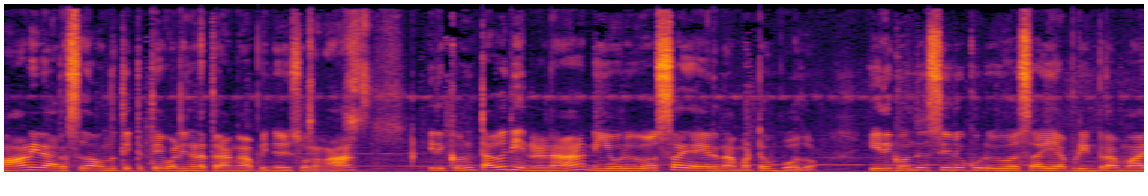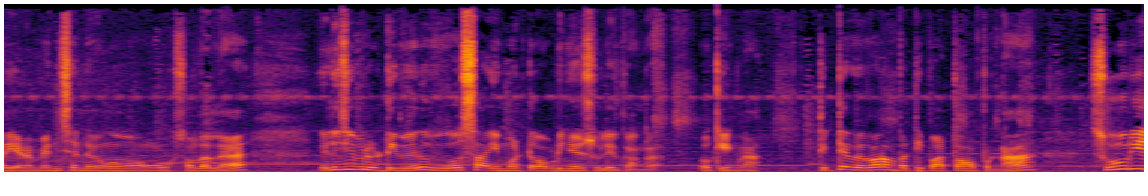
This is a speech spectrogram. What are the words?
மாநில அரசு தான் வந்து திட்டத்தை வழிநடத்துகிறாங்க அப்படின்னு சொல்லி சொல்லலாம். இதுக்கு வந்து தகுதி என்னென்னா நீங்கள் ஒரு விவசாயியாக இருந்தால் மட்டும் போதும். இதுக்கு வந்து சிறு குறு விவசாயி அப்படின்ற மாதிரியான மென்ஷன் அவங்க சொல்லலை. எலிஜிபிலிட்டி வெறும் விவசாயி மட்டும் அப்படின்னு சொல்லி சொல்லியிருக்காங்க. ஓகேங்களா? திட்ட விவரம் பற்றி பார்த்தோம் அப்படின்னா சூரிய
